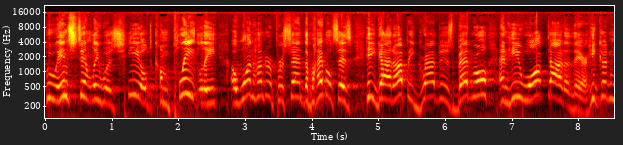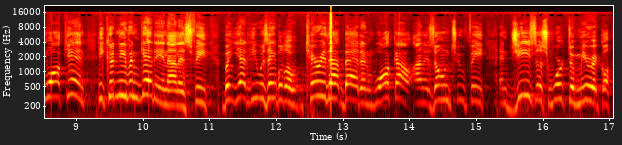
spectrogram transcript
who instantly was healed completely, a 100%. The Bible says he got up, he grabbed his bedroll, and he walked out of there. He couldn't walk in, he couldn't even get in on his feet, but yet he was able to carry that bed and walk out on his own two feet. And Jesus worked a miracle.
